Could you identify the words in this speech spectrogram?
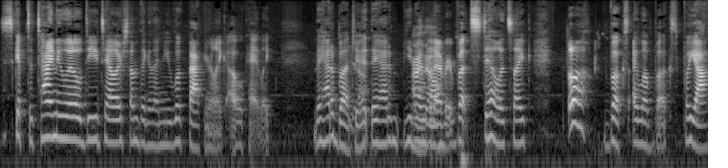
skipped a tiny little detail or something, and then you look back and you're like, oh, okay, like they had a budget, Yeah. they had a you know, know. whatever, but still, it's like, ugh, books. I love books, but yeah,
